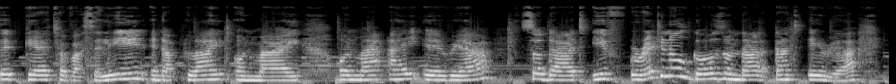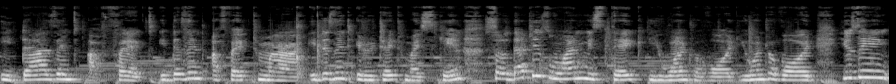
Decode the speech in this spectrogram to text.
uh, get a Vaseline and apply it on my on my eye area so that if retinol goes on that that area it doesn't affect it doesn't affect my it doesn't irritate my skin. So that is one mistake you want to avoid. You want to avoid using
